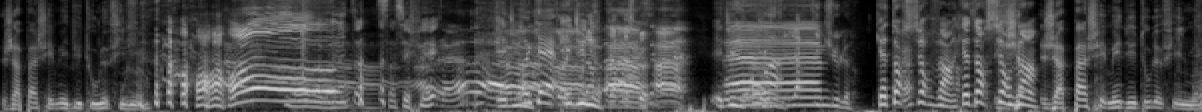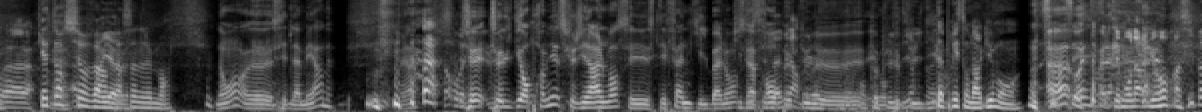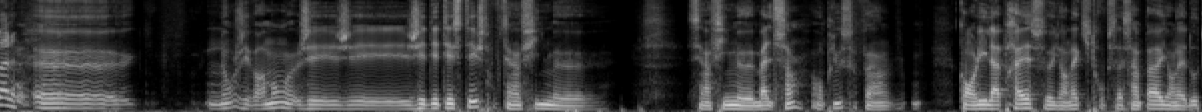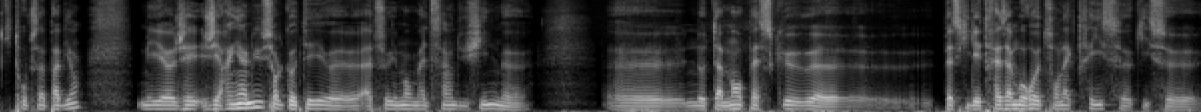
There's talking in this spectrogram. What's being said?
J'ai pas aimé du tout le film. Oh, voilà, Ça c'est fait. Et d'une. Ok. Et d'une. Ah, Et d'une. L'articule. 14 sur 20, 14 sur 20. J'ai pas aimé du tout le film. Voilà. 14 sur 20, Incroyable. personnellement. Non, euh, c'est de la merde. Voilà. je, je le dis en premier parce que généralement c'est Stéphane qui le balance Qui et après on peut merde, plus ouais. le, On peut plus le dire. T'as pris son argument. hein. Ah, ouais, voilà. C'était mon argument principal. Euh, non, j'ai vraiment, j'ai, détesté. Je trouve que c'est un film, euh, c'est un film euh, malsain en plus. Enfin, quand on lit la presse, il y en a qui trouvent ça sympa, il y en a d'autres qui trouvent ça pas bien. Mais euh, j'ai, rien lu sur le côté absolument malsain du film, notamment parce que parce qu'il est très amoureux de son actrice qui se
